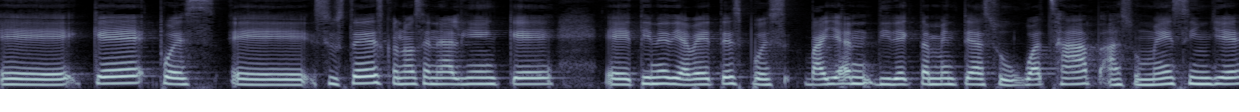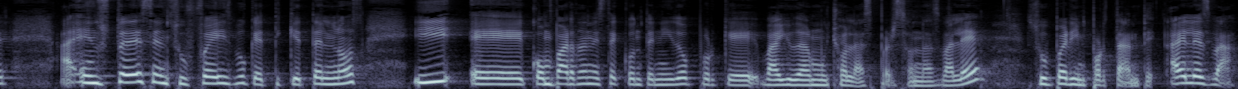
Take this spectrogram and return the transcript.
eh, que pues eh, si ustedes conocen a alguien que eh, tiene diabetes, pues vayan directamente a su WhatsApp, a su Messenger, en ustedes en su Facebook, etiquétenlos y compartan este contenido porque va a ayudar mucho a las personas, ¿vale? Súper importante. Ahí les va.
